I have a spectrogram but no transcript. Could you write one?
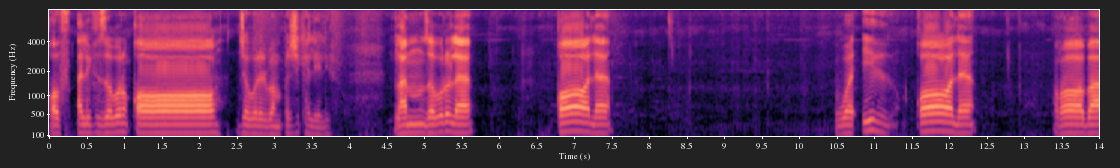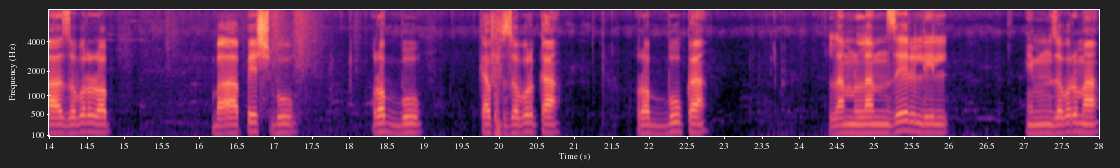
কফ আলিফ জবর ক জবরের বাম পাশে খালি আলিফ لم زبر لا. قال. وإذ قال. رابع زبر رب. با بو. رب. كف زبر كا ربك لم لم زر لل ام زبر ما.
